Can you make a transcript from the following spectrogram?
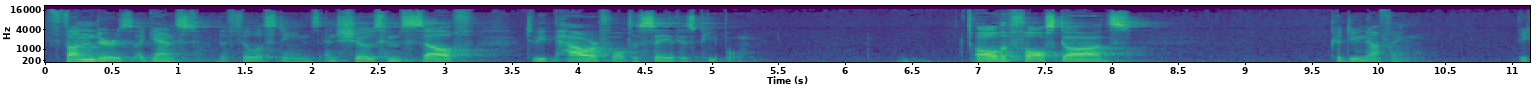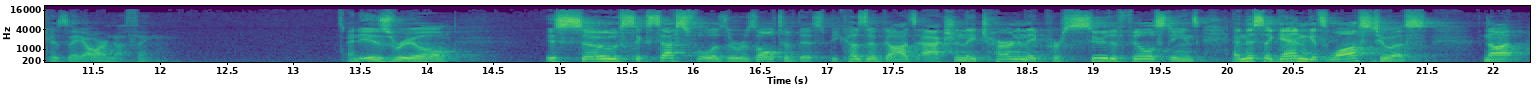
thunders against the Philistines and shows himself to be powerful to save his people. All the false gods could do nothing because they are nothing. And Israel is so successful as a result of this. Because of God's action, they turn and they pursue the Philistines. And this again gets lost to us, not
